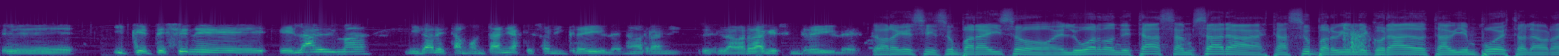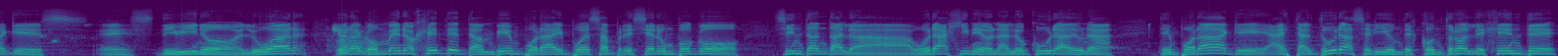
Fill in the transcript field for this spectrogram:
y que te llene el alma mirar estas montañas que son increíbles, ¿no, Rami? La verdad que es increíble. La verdad que sí, es un paraíso. El lugar donde está Samsara está súper bien decorado, está bien puesto. La verdad que es, es divino el lugar. Y ahora con menos gente también por ahí podés apreciar un poco, sin tanta la vorágine o la locura de una temporada que a esta altura sería un descontrol de gente,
